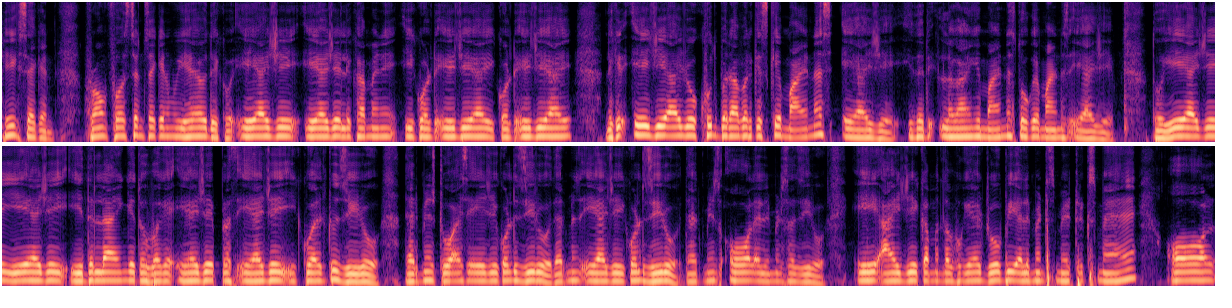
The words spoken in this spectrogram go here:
ठीक? Second from first and second we है देखो ए आई जे ए आई जे लिखा मैंने equal to A J I equal to A J I लेकिन ए जे आई जो खुद बराबर किसके? माइनस ए आई जे इधर लगाएँगे माइनस तो हो गया माइनस ए आई जे तो ये आई जे ये आई जे इधर लाएँगे तो हो गया A I J plus A I J equal to zero that means two I A I J equal to zero that means A I J equal to zero that means all elements are zero A I J का मतलब हो गया, जो भी एलिमेंट्स मैट्रिक्स में है all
